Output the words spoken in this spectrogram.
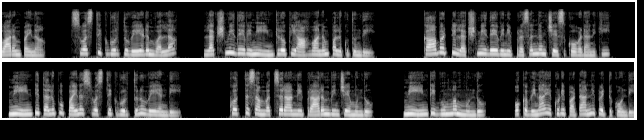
ద్వారంపైన స్వస్తిక్ గుర్తు వేయడం వల్ల లక్ష్మీదేవి మీ ఇంట్లోకి ఆహ్వానం పలుకుతుంది. కాబట్టి లక్ష్మీదేవిని ప్రసన్నం చేసుకోవడానికి మీ ఇంటి తలుపు పైన స్వస్తిక్ గుర్తును వేయండి. కొత్త సంవత్సరాన్ని ప్రారంభించే ముందు మీ ఇంటి గుమ్మం ముందు ఒక వినాయకుడి పటాన్ని పెట్టుకోండి.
